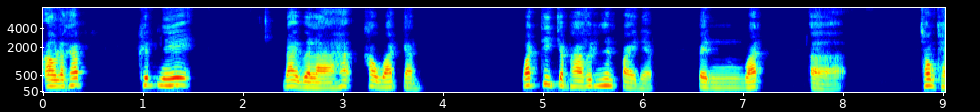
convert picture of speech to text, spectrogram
เอาละครับ คลิปนี้ได้เวลาฮะเข้าวัดกัน วัดที่จะพาเพื่อนๆไปเนี่ย เป็นวัดเอ่อช่องแค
